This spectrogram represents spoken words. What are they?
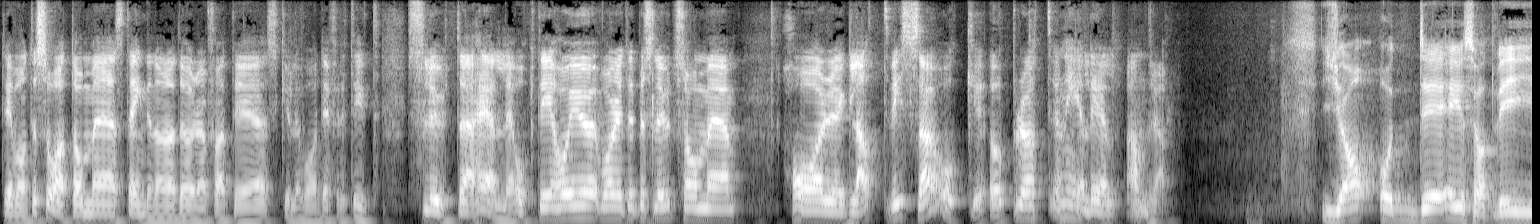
det var inte så att de eh, stängde några dörrar för att det skulle vara definitivt sluta heller. Och det har ju varit ett beslut som eh, har glatt vissa och upprört en hel del andra. Ja, och det är ju så att vi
